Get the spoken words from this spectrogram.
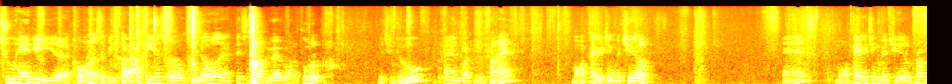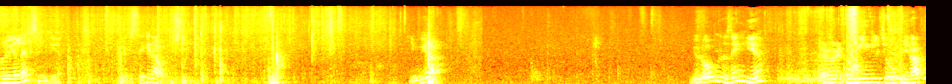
Two handy uh, corners have been cut out here, so we know that this is probably where we want to pull, which we do. And what do we find? More packaging material. And more packaging material, probably a lens in here. Let's take it out and see. Here we are. We'll open the thing here. Very, very conveniently to open it up.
